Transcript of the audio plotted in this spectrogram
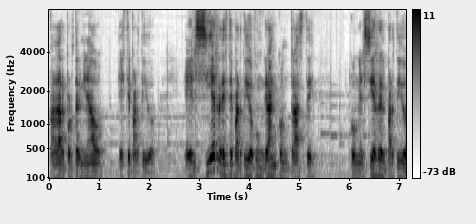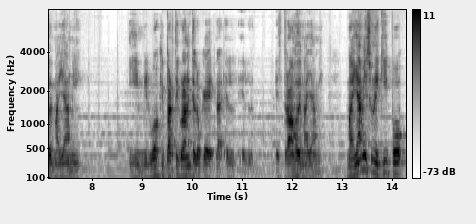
para dar por terminado este partido. El cierre de este partido fue un gran contraste con el cierre del partido de Miami y Milwaukee, particularmente lo que, el, el trabajo de Miami. Miami es un equipo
